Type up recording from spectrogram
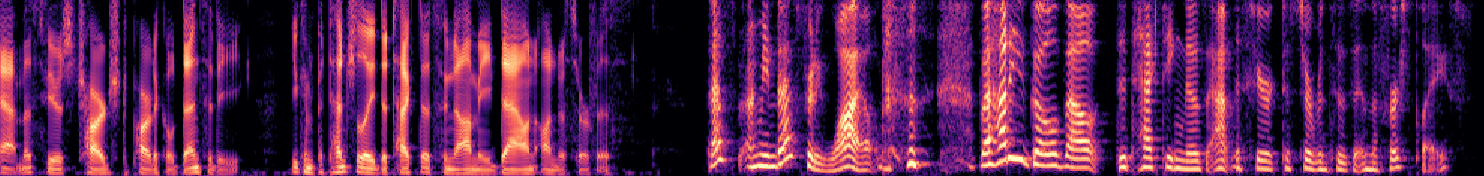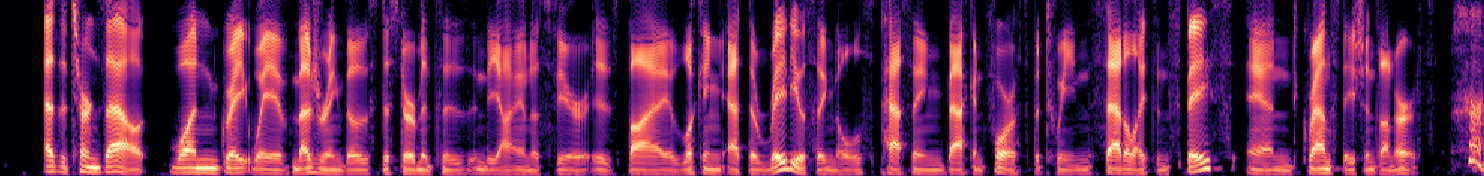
atmosphere's charged particle density, you can potentially detect a tsunami down on the surface. That's, I mean, that's pretty wild. but how do you go about detecting those atmospheric disturbances in the first place? As it turns out, one great way of measuring those disturbances in the ionosphere is by looking at the radio signals passing back and forth between satellites in space and ground stations on Earth. Huh.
